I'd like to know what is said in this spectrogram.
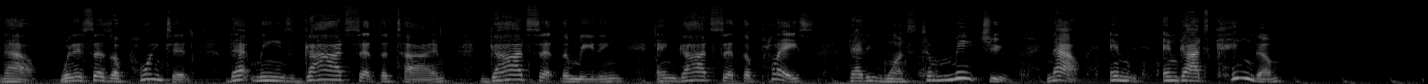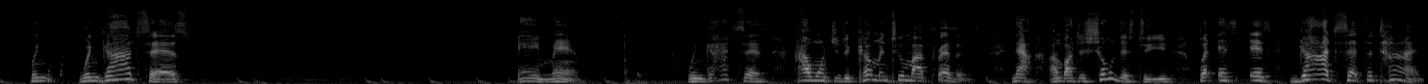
Now, when it says appointed, that means God set the time, God set the meeting, and God set the place that He wants to meet you. Now, in in God's kingdom, when when God says, Amen. When God says, I want you to come into my presence. Now, I'm about to show this to you, but it's, it's God set the time.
